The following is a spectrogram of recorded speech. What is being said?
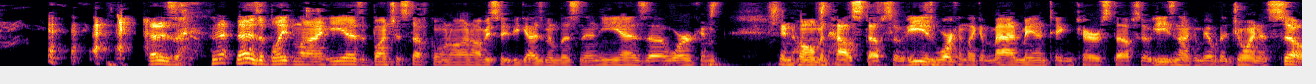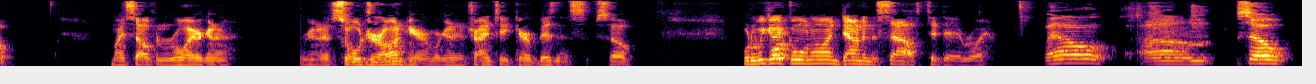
that is a, that, that is a blatant lie. He has a bunch of stuff going on. Obviously, if you guys have been listening, he has uh, work and in home and house stuff. So he's working like a madman taking care of stuff. So he's not going to be able to join us. So myself and Roy are going to we're going to soldier on here and we're going to try and take care of business. So what do we got going on down in the south today, Roy? Well, um, so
